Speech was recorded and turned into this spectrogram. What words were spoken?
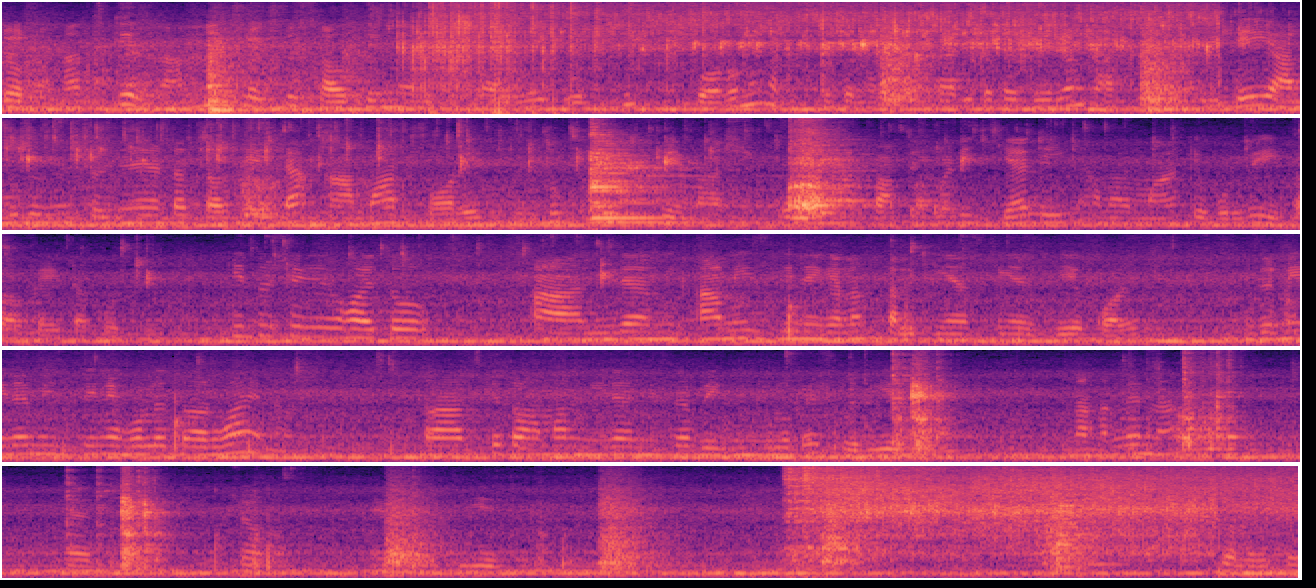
চলো, আজকে রান্না রান্নাগুলো একটু সাউথ ইন্ডিয়ান স্টাইলেই করছি, গরমে না। কারি পাতা দিলাম এই আলু বেগুন সজনে ডাঁটার তরকারিটা আমার পরের কিন্তু খুব ফেমাস ও আমার বাপের বাড়ি গেলেই আমার মাকে বলবে এই তরকারিটা করতে। কিন্তু সে হয়তো নিরামিষ, আমিষ দিনে গেলাম, তাহলে পেঁয়াজ টিয়াজ দিয়ে করে। কিন্তু নিরামিষ দিনে হলে তো আর হয় না। তো আজকে তো আমার নিরামিষা বেগুনগুলোকে সরিয়ে দিলাম। না হলে না চলো, এবার দিয়ে চলো একটু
